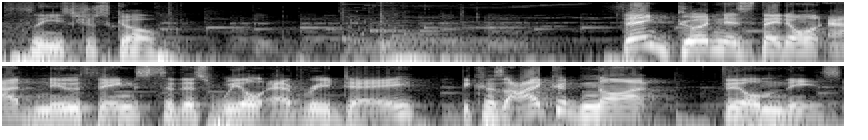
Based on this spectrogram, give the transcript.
please just go. Thank goodness they don't add new things to this wheel every day because I could not film these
